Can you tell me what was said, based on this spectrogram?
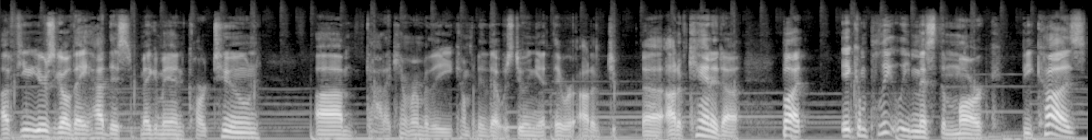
a few years ago, they had this Mega Man cartoon. Um, God, I can't remember the company that was doing it. They were out of uh, out of Canada, but it completely missed the mark because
